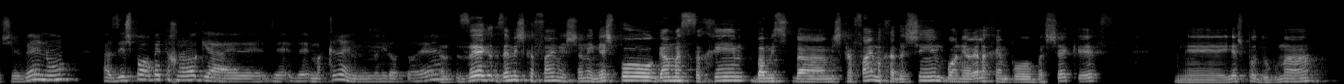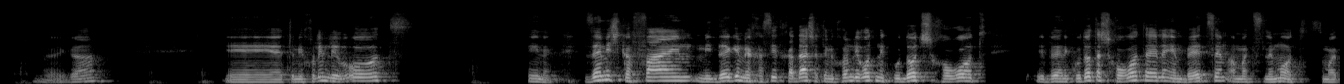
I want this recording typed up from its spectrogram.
שהבאנו, אז יש פה הרבה טכנולוגיה, זה, זה מקרן אם אני לא טועה. זה, זה משקפיים ישנים, יש פה גם מסכים, במש, במשקפיים החדשים, בואו אני אראה לכם פה בשקף, יש פה דוגמה, רגע, אתם יכולים לראות הנה, זה משקפיים מדגם יחסית חדש, אתם יכולים לראות נקודות שחורות והנקודות השחורות האלה הן בעצם המצלמות, זאת אומרת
